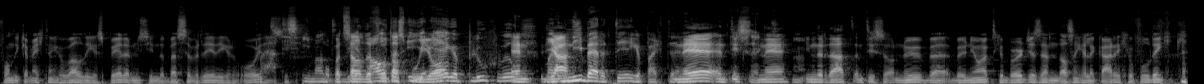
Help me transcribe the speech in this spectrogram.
vond ik hem echt een geweldige speler. Misschien de beste verdediger ooit. Maar ja, het is iemand Op hetzelfde die voet altijd als in je eigen ploeg wil, En, maar ja. niet bij de tegenpartij. Nee, en het is, Exact, nee ja. inderdaad. En het is zo, nu bij, bij Union heb je Burgess en dat is een gelijkaardig gevoel, denk ik.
